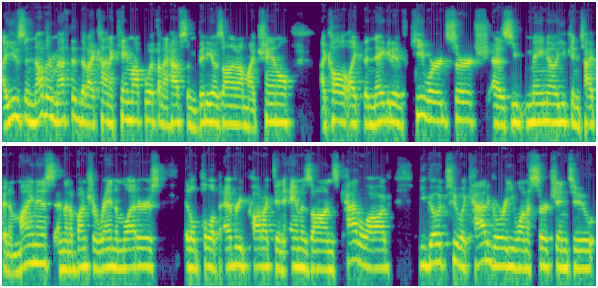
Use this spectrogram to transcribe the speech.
I used another method that I kind of came up with, and I have some videos on it on my channel. I call it like the negative keyword search. As you may know, you can type in a minus and then a bunch of random letters. It'll pull up every product in Amazon's catalog. You go to a category you want to search into,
